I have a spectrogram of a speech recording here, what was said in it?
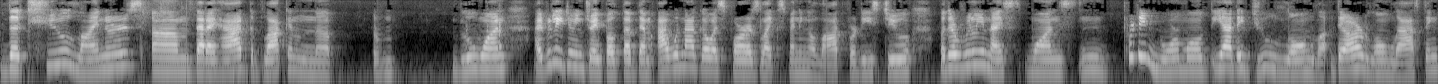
The two liners um, that I had, the black and the blue one. I really do enjoy both of them. I would not go as far as like spending a lot for these two but they're really nice ones. Mm, pretty normal. Yeah they do long they are long lasting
